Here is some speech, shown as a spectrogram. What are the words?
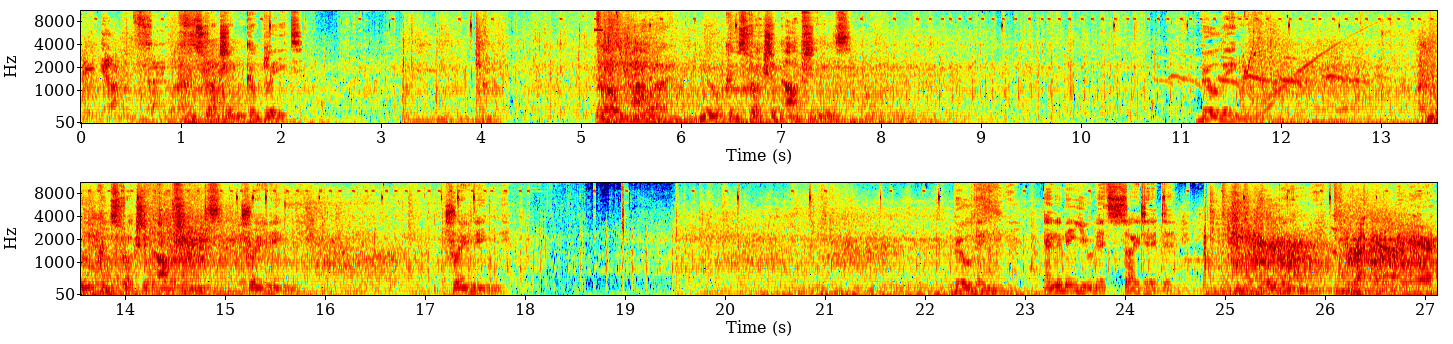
We come inside. Construction complete. Low power. New construction options. Building. New construction options. Training. Training. Building. Enemy units sighted. Building. Reckoner here.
